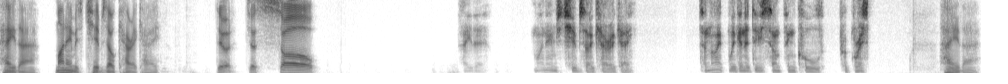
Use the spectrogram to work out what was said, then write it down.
hey there, my name is Chibs Okereke. Dude, just so. Hey there. My name's Chibs Okereke. Tonight we're going to do something called progress. Hey there,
